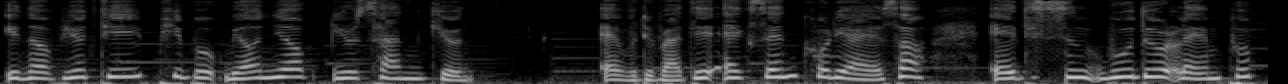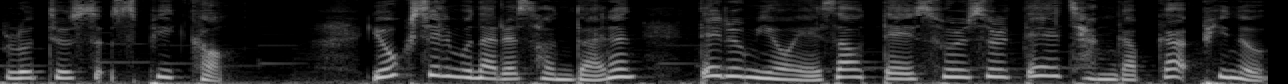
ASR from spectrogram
inner beauty 피부 면역 유산균. 에브리바디 엑센 코리아에서 에디슨 무드 램프 블루투스 스피커. 욕실 문화를 선도하는 때르미오에서 때 술술 때 장갑과 비누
